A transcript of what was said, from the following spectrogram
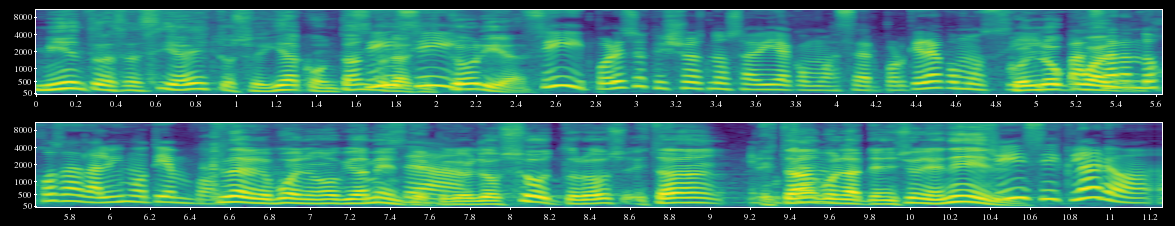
Mientras hacía esto, seguía contando sí, las sí, historias. Sí, por eso es que yo no sabía cómo hacer, porque era como si cual- pasaran dos cosas al mismo tiempo. Claro, bueno, obviamente, O sea, pero los otros estaban, estaban con la atención en él. Sí, sí, claro.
